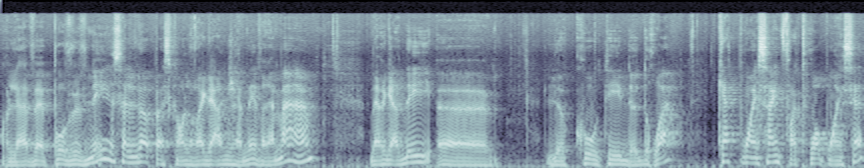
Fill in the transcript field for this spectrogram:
On ne l'avait pas vu venir, celle-là, parce qu'on ne le regarde jamais vraiment. Hein? Mais regardez euh, le côté de droit. 4,5 x 3,7.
